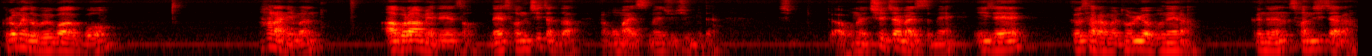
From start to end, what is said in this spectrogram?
그럼에도 불구하고 하나님은 아브라함에 대해서 내 선지자다라고 말씀해 주십니다. 아, 오늘 7절 말씀에 이제 그 사람을 돌려보내라. 그는 선지자라.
